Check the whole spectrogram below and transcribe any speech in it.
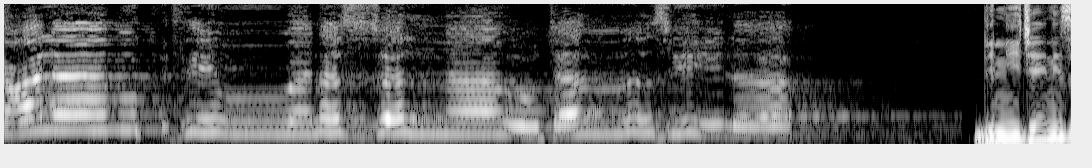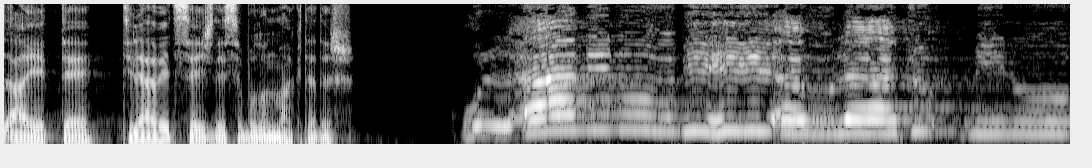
على مكث ونزلناه تنزيلا Dinleyeceğiniz ayette tilavet secdesi bulunmaktadır. قُلْ آمِنُوا بِهِ أَوْ لَا تُؤْمِنُوا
